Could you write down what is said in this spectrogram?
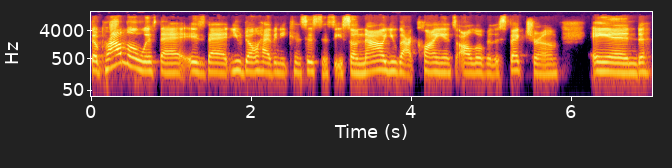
the problem with that is that you don't have any consistency. So now you got clients all over the spectrum and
